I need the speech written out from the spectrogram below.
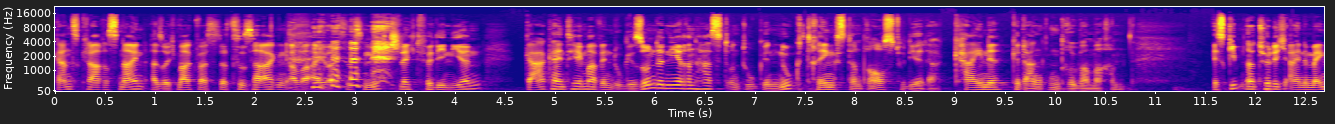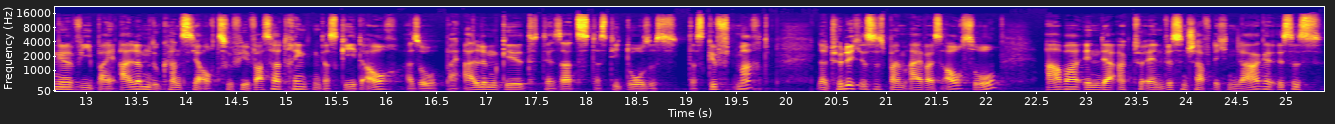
Ganz klares Nein. Also ich mag was dazu sagen, aber Eiweiß ist nicht schlecht für die Nieren. Gar kein Thema. Wenn du gesunde Nieren hast und du genug trinkst, dann brauchst du dir da keine Gedanken drüber machen. Es gibt natürlich eine Menge, wie bei allem, du kannst ja auch zu viel Wasser trinken, das geht auch. Also bei allem gilt der Satz, dass die Dosis das Gift macht. Natürlich ist es beim Eiweiß auch so, aber in der aktuellen wissenschaftlichen Lage ist es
